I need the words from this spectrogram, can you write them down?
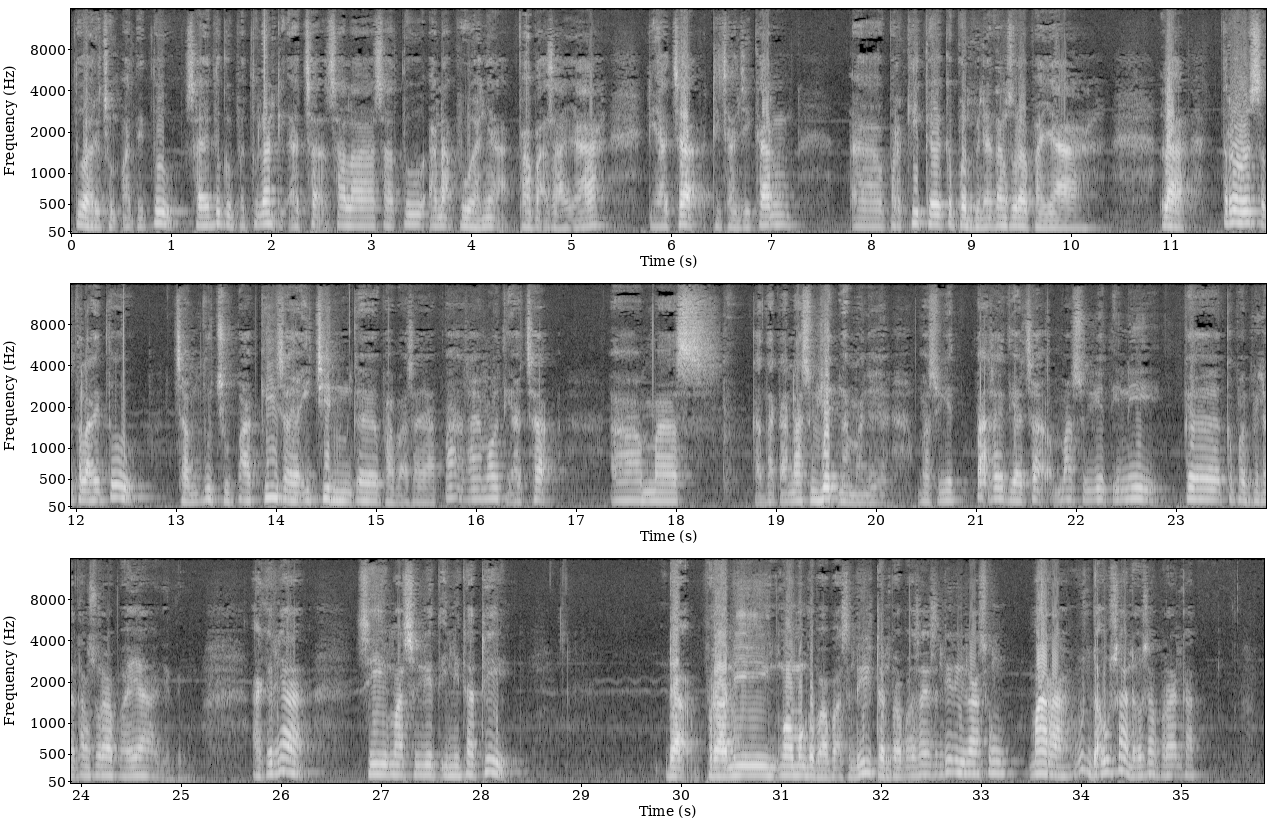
itu hari Jumat itu saya itu kebetulan diajak salah satu anak buahnya bapak saya diajak dijanjikan eh, pergi ke kebun binatang Surabaya lah terus setelah itu jam 7 pagi saya izin ke bapak saya Pak saya mau diajak eh, Mas katakanlah Suyit namanya ya. Mas Suyit Pak saya diajak Mas Suyit ini ke kebun binatang Surabaya gitu. Akhirnya si Mas Suyit ini tadi tidak berani ngomong ke bapak sendiri dan bapak saya sendiri langsung marah. Tidak usah tidak usah berangkat.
